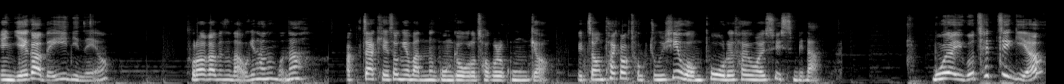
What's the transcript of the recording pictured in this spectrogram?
얘가 메인이네요. 돌아가면서 나오긴 하는구나. 각자 개성에 맞는 공격으로 적을 공격. 일정 타격 적중 시 원포호를 사용할 수 있습니다. 뭐야 이거 채찍이야?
